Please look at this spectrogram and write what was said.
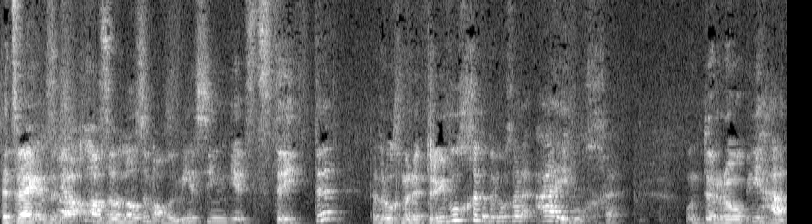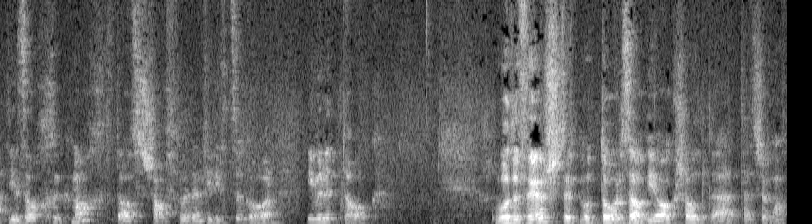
Deswegen gesagt, ja, also los mal, wir sind jetzt das dritte, da brauchen wir nicht drei Wochen, da brauchen wir eine Woche. Und der Robi hat die Sachen gemacht, das schaffen wir dann vielleicht sogar in einem Tag. Wo der Förster die Motorsage angeschaltet hat, hat er schon gemacht.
